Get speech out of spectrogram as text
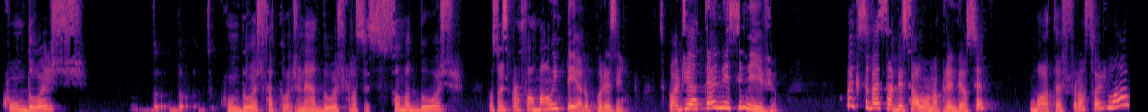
com dois, do, do, com dois fatores, né? Duas frações. Você soma duas frações para formar um inteiro, por exemplo. Você pode ir até nesse nível. Como é que você vai saber se o aluno aprendeu? Você bota as frações lá,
